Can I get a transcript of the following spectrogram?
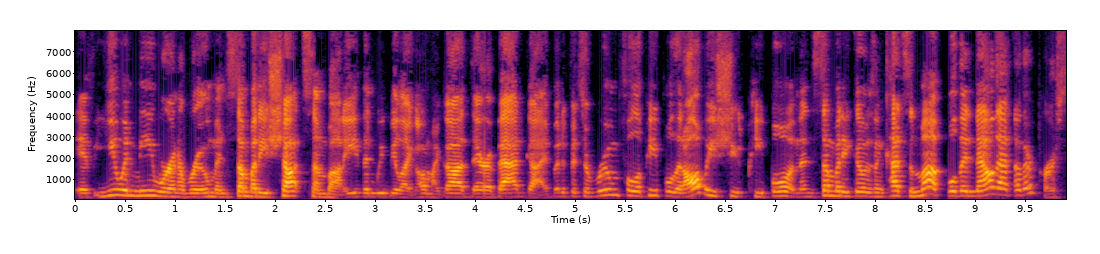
if you and me were in a room and somebody shot somebody then we'd be like oh my god they're a bad guy. But if it's a room full of people that always shoot people and then somebody goes and cuts them up well then now that other person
